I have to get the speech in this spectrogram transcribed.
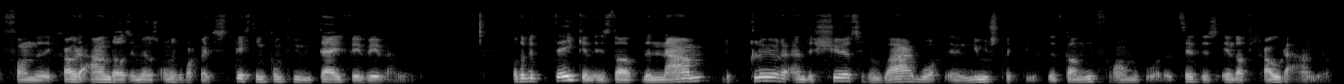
van de gouden aandeel is inmiddels ondergebracht bij de Stichting Continuïteit VV Venlo. Wat dat betekent is dat de naam, de kleuren en de shirt zich gewaarborgd in een nieuwe structuur. Dit kan niet veranderd worden. Het zit dus in dat gouden aandeel.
